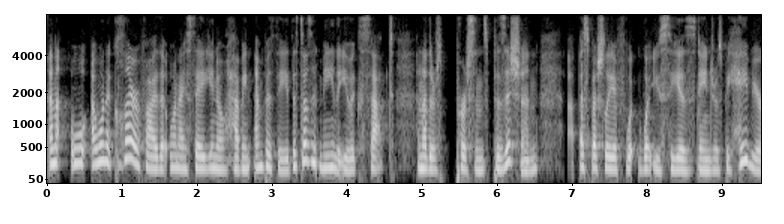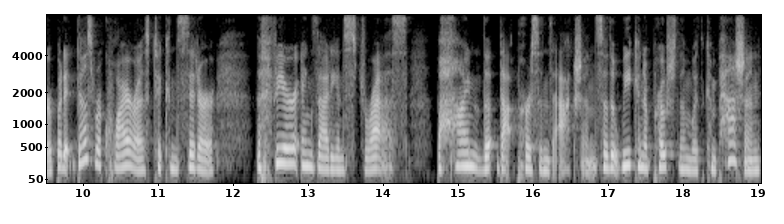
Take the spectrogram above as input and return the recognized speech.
And I want to clarify that when I say, you know, having empathy, this doesn't mean that you accept another person's position, especially if what you see is dangerous behavior, but it does require us to consider the fear, anxiety, and stress behind the, that person's actions so that we can approach them with compassion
